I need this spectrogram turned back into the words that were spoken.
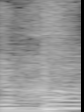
your heart.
